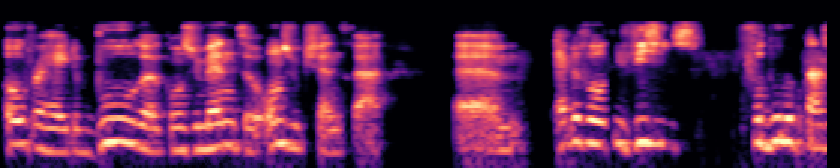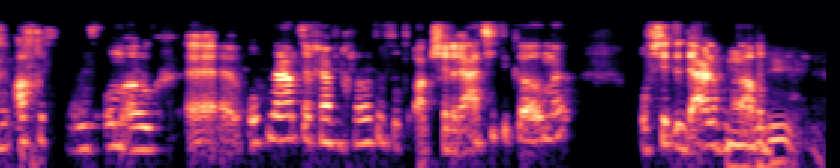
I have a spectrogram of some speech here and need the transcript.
overheden, boeren, consumenten, onderzoekscentra, um, heb je het dat die visies voldoende op elkaar zijn afgestemd om ook uh, opname te gaan vergroten of tot acceleratie te komen? Of zitten daar nog bepaalde... Nou, die,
